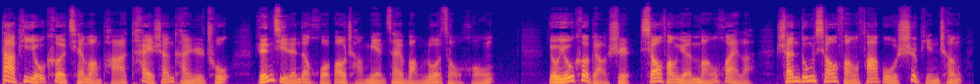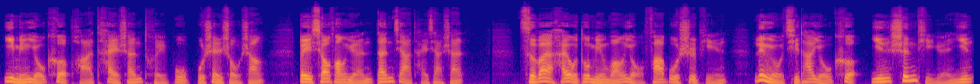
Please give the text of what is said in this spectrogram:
大批游客前往爬泰山看日出，人挤人的火爆场面在网络走红。有游客表示，消防员忙坏了。山东消防发布视频称，一名游客爬泰山腿部不慎受伤，被消防员担架抬下山。此外，还有多名网友发布视频，另有其他游客因身体原因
